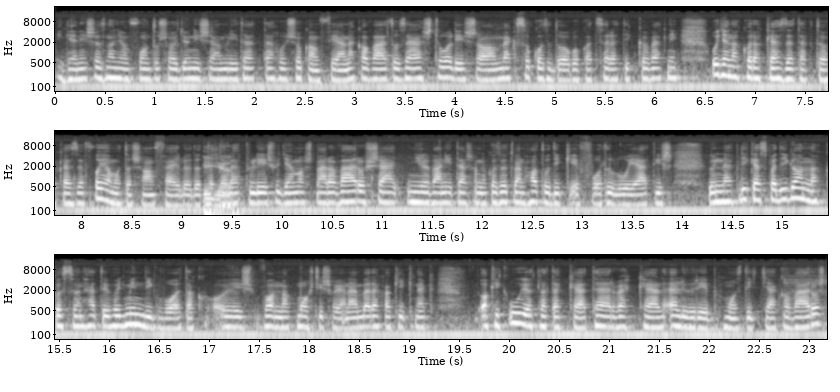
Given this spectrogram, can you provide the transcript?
Igen, és ez nagyon fontos, ahogy ön is említette, hogy sokan félnek a változástól, és a megszokott dolgokat szeretik követni. Ugyanakkor a kezdetektől kezdve folyamatosan fejlődött Igen. a település. Ugye most már a várossá nyilvánításának az 56. évfordulóját is ünneplik, ez pedig annak köszönhető, hogy mindig voltak, és vannak most is olyan emberek, akiknek, akik új ötletekkel, tervekkel előrébb mozdítják a várost,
